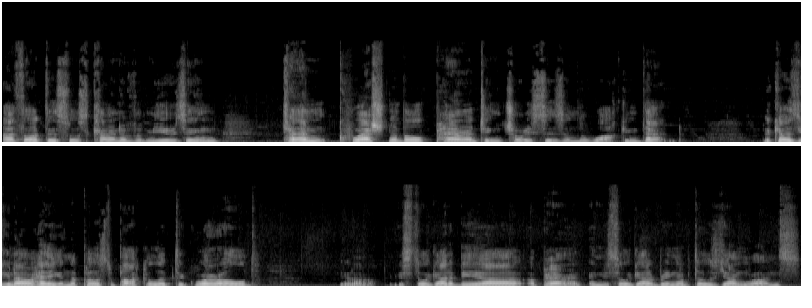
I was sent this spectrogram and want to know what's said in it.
I thought this was kind of amusing. 10 questionable parenting choices in The Walking Dead. Because, you know, hey, in the post apocalyptic world, you know, you still got to be a, a, parent and you still got to bring up those young ones.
